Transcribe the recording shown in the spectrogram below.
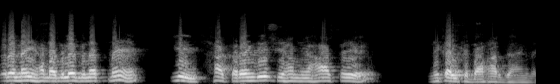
बोले, नहीं, हम अगले मिनट में ये इच्छा करेंगे कि हम यहाँ से निकल के बाहर जाएँगे।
